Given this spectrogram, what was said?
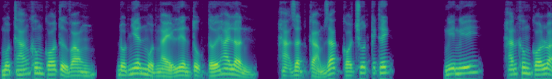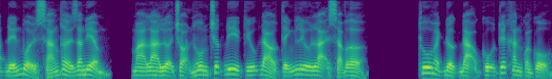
Một tháng không có tử vong, đột nhiên một ngày liên tục tới hai lần, hạ giật cảm giác có chút kích thích. Nghĩ nghĩ, hắn không có loạt đến buổi sáng thời gian điểm, mà là lựa chọn hôm trước đi cứu đảo tĩnh lưu lại xà vờ. Thu hoạch được đạo cụ tuyết khăn quàng cổ.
